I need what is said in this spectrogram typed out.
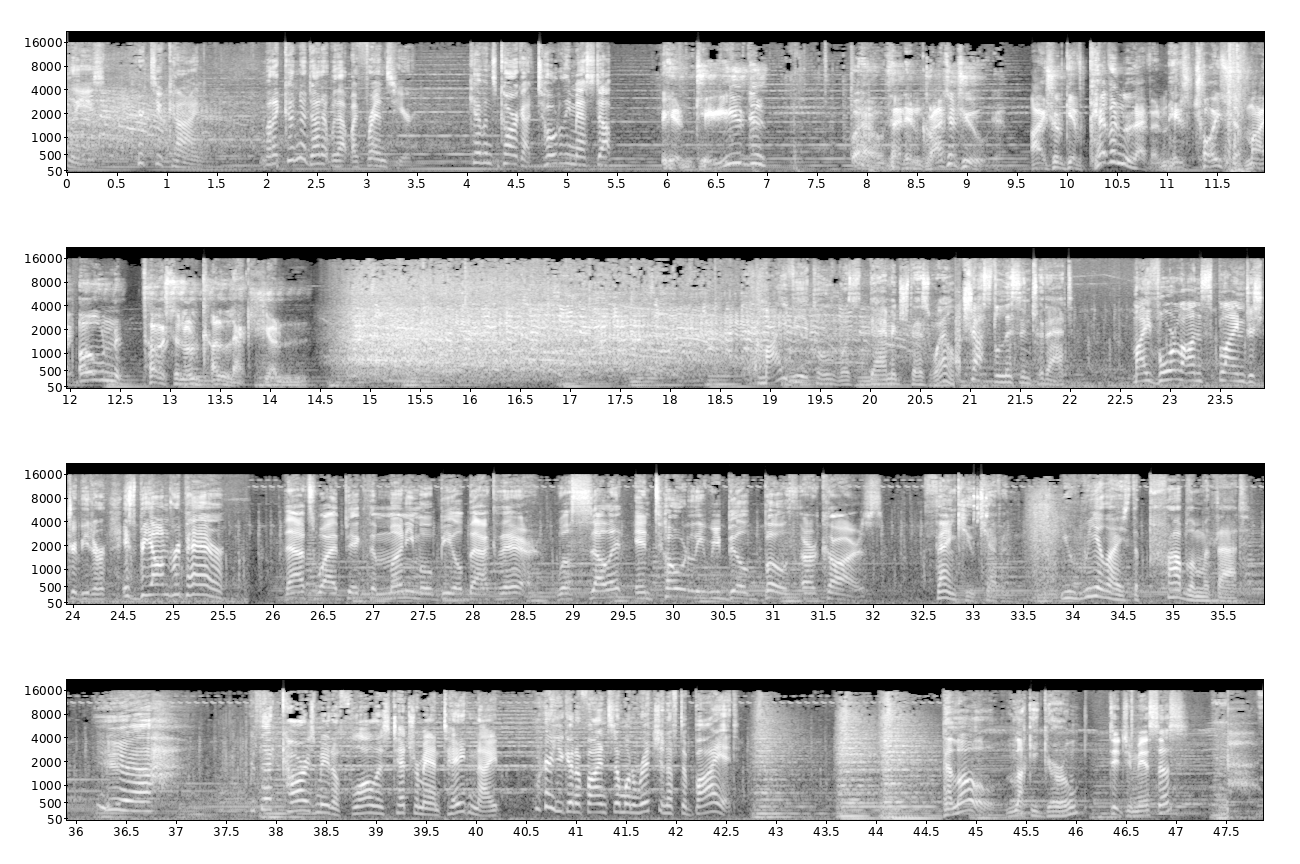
please. You're too kind. But I couldn't have done it without my friends here. Kevin's car got totally messed up. Indeed? Well, then in gratitude, I shall give Kevin Levin his choice of my own personal collection. My vehicle was damaged as well. Just listen to that. My Vorlon spline distributor is beyond repair. That's why I picked the Money Mobile back there. We'll sell it and totally rebuild both our cars. Thank you, Kevin. You realize the problem with that. Yeah. If that car's made of flawless tetramantadenite, where are you gonna find someone rich enough to buy it? Hello, lucky girl. Did you miss us?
